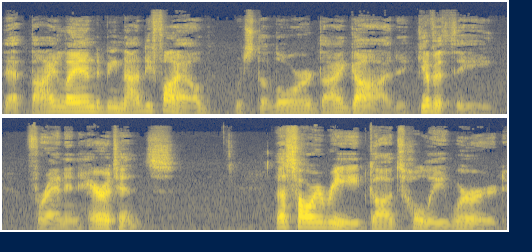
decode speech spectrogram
that thy land be not defiled, which the Lord thy God giveth thee for an inheritance. Thus far we read God's holy word.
